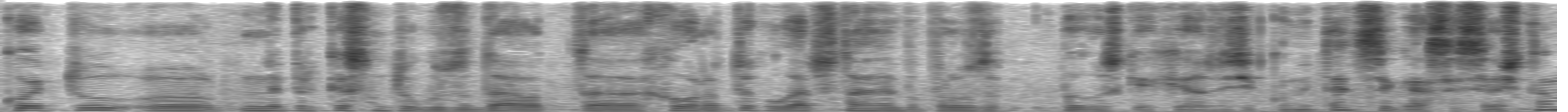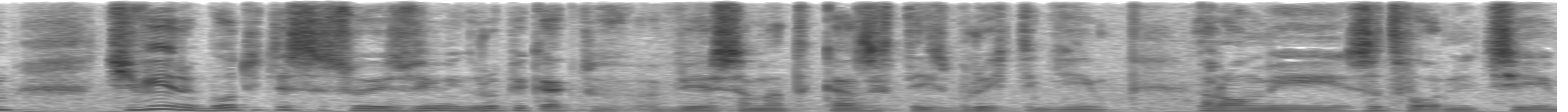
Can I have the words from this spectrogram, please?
който а, непрекъснато го задават а, хората, когато стане въпрос за Българския хелзински комитет. Сега се сещам, че вие работите с уязвими групи, както вие самата казахте, изброихте ги роми, затворници,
